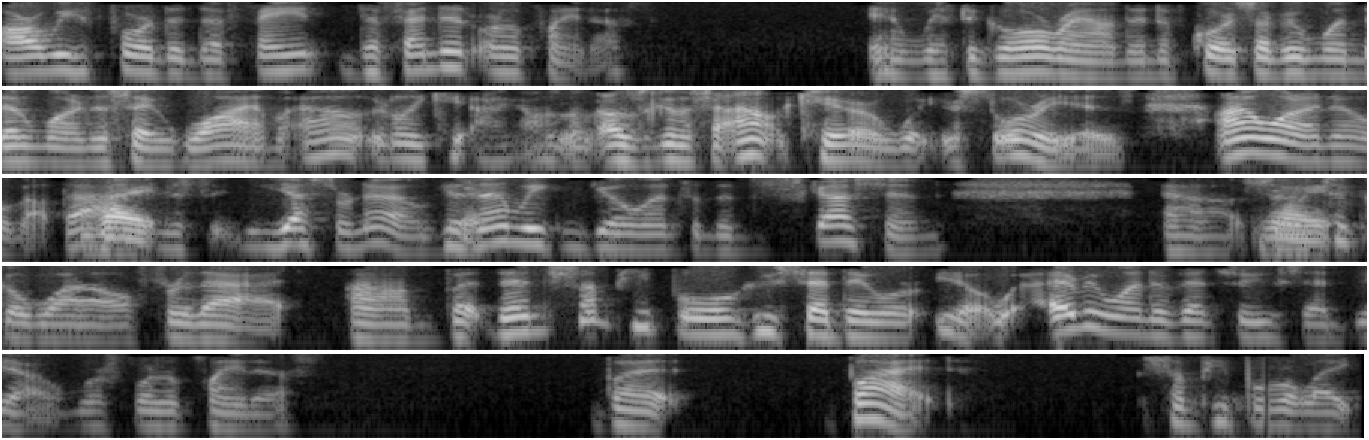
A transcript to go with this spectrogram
Are we for the defa- defendant or the plaintiff? And we have to go around, and of course, everyone then wanted to say why. I'm I don't really care. I was, I was going to say, I don't care what your story is. I don't want to know about that. Right. Just yes or no, because Yeah. then we can go into the discussion. Uh, so Right. it took a while for that. Um, but then some people who said they were, you know, everyone eventually said, yeah, we're for the plaintiff. But, but some people were like,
